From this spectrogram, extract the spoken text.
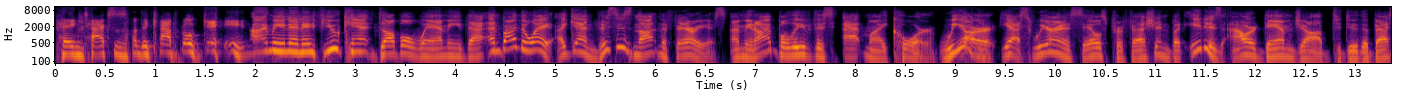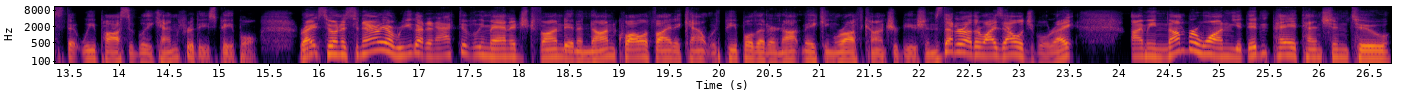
paying taxes on the capital gains I mean, and if you can't double whammy that, and by the way, again, this is not nefarious. I mean, I believe this at my core. We are, yes, we are in a sales profession, but it is our damn job to do the best that we possibly can for these people, right? So, in a scenario where you got an actively managed fund in a non qualified account with people that are not making Roth contributions that are otherwise eligible, right? I mean, number one, you didn't pay attention to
